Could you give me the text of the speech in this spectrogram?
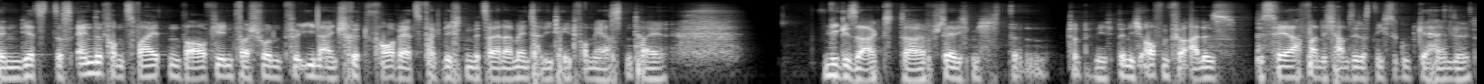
denn jetzt das Ende vom zweiten war auf jeden Fall schon für ihn ein Schritt vorwärts verglichen mit seiner Mentalität vom ersten Teil. Wie gesagt, da stelle ich mich, da bin ich, bin ich offen für alles. Bisher fand ich, haben sie das nicht so gut gehandelt.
